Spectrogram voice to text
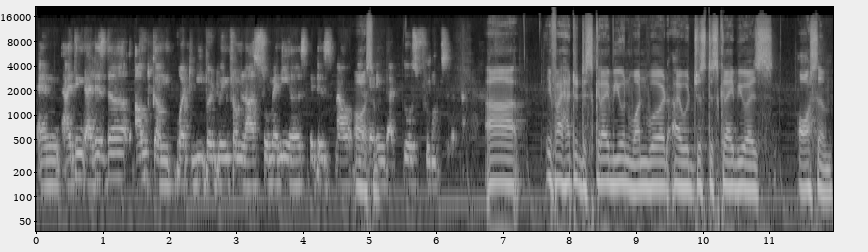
And i think that is the outcome what we were doing from last so many years. It is now Awesome. getting that those fruits. Uh, if I had to describe you in one word, I would just describe you as awesome.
